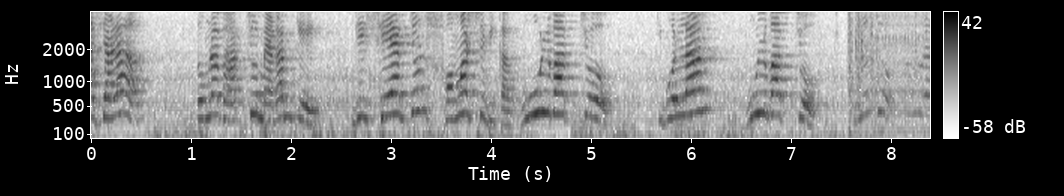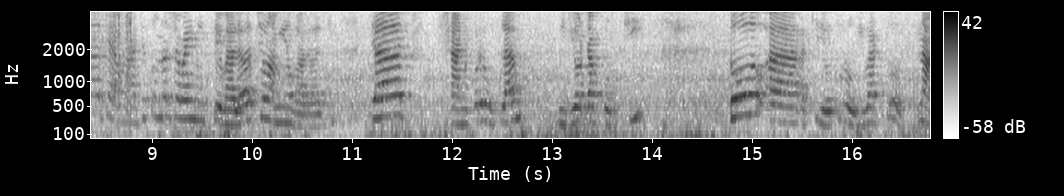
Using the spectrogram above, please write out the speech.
আর যারা তোমরা ভাবছ ম্যাডামকে যে সে একজন সমাজসেবিকা, ভুল ভাবছ। কি বললাম? ভুল ভাবছ। বুঝেছ তোমরা কেমন আছো? তোমরা সবাই নিশ্চয়ই ভালো আছো, আমিও ভালো আছি। জাস্ট স্নান করে উঠলাম, ভিডিওটা করছি। তো আজকে যেহেতু রবিবার তো, না,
